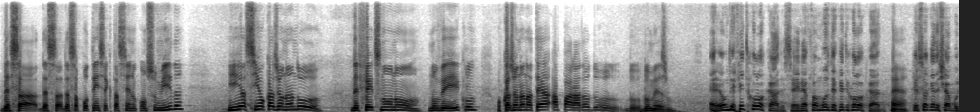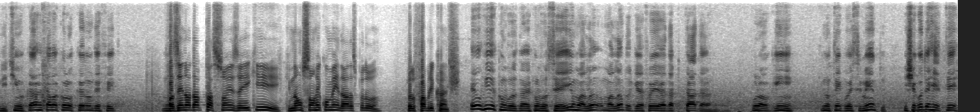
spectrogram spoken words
dessa, dessa, dessa potência que está sendo consumida e assim ocasionando defeitos no, no, no veículo, ocasionando até a parada do, do, do, mesmo. É, é um defeito colocado isso aí, né? O famoso defeito colocado. É. A pessoa quer deixar bonitinho o carro acaba colocando um defeito. Fazendo adaptações aí que, que não são recomendadas pelo, pelo fabricante. Eu vi com, né, com você aí uma, uma lâmpada que foi adaptada por alguém que não tem conhecimento e chegou a derreter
